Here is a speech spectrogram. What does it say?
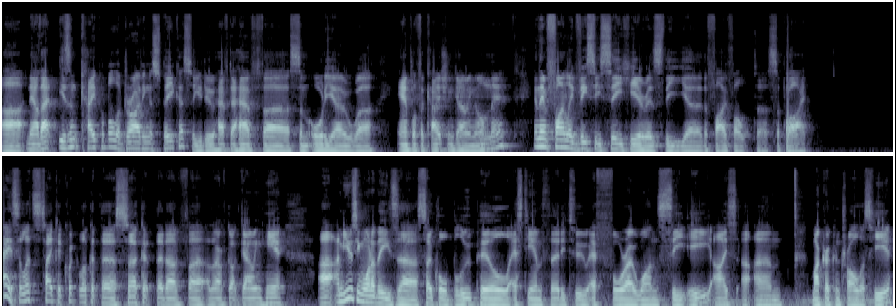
now, that isn't capable of driving a speaker, so you do have to have some audio amplification going on there. And then finally, VCC here is the, the 5 volt supply. Okay, so let's take a quick look at the circuit that I've, uh, that I've got going here. Uh, I'm using one of these uh, so-called Blue Pill STM32F401CE uh, um, microcontrollers here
